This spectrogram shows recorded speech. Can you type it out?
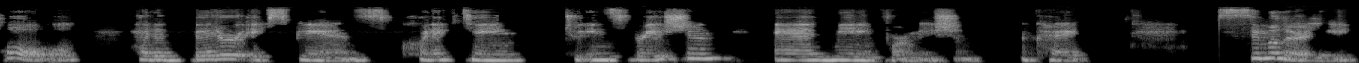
whole had a better experience connecting to inspiration and meaning formation. Okay. Similarly,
